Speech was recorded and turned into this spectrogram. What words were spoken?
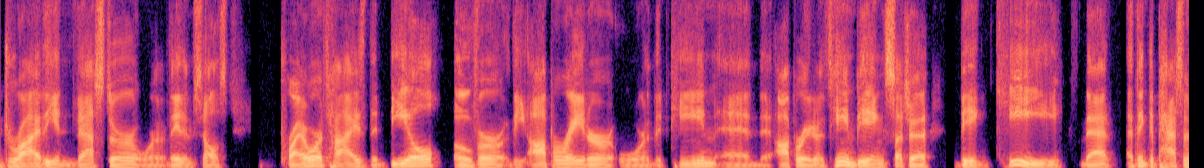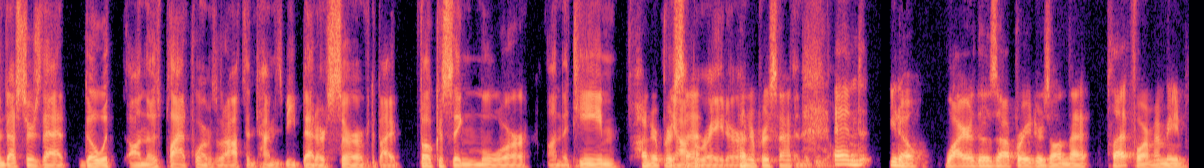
drive the investor or they themselves prioritize the deal over the operator or the team and the operator the team being such a big key that I think the passive investors that go with on those platforms would oftentimes be better served by focusing more on the team, 100%, the operator, 100%. and the deal. And, you know, why are those operators on that platform? I mean,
